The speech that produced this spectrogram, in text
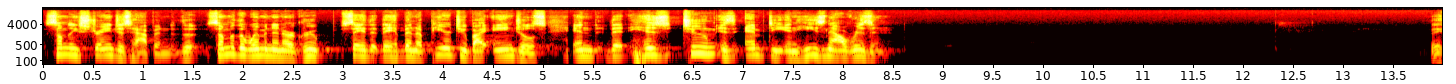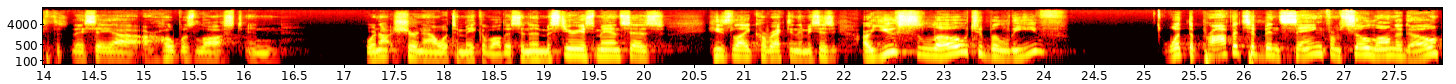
something strange has happened. The, some of the women in our group say that they have been appeared to by angels and that his tomb is empty and he's now risen. They, th- they say uh, our hope was lost and we're not sure now what to make of all this. And the mysterious man says, he's like correcting them. He says, Are you slow to believe? What the prophets have been saying from so long ago?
